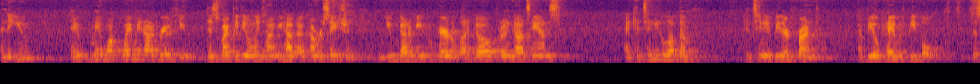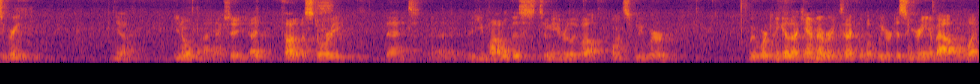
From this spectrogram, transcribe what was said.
And that you they may walk away, may not agree with you. This might be the only time you have that conversation. And you've got to be prepared to let it go, put it in God's hands, and continue to love them. Continue to be their friend, and be okay with people disagreeing. Yeah. You know, actually, I thought of a story that, uh, that you modeled this to me really well. Once we were we were working together. I can't remember exactly what we were disagreeing about or what,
